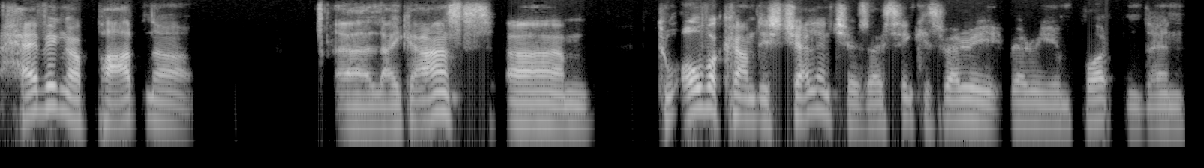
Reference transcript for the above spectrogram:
having a partner uh, like us um, to overcome these challenges, I think is very, very important. And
